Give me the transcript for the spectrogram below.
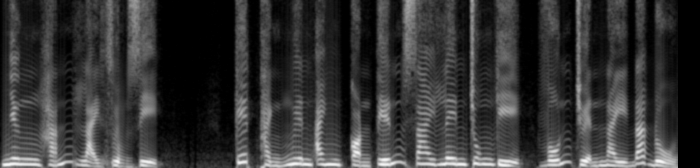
nhưng hắn lại dù gì. Kết thành nguyên anh còn tiến sai lên trung kỳ, vốn chuyện này đã đủ.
